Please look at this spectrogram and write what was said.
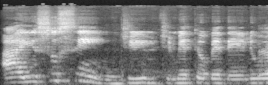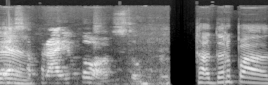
Ah, isso sim, de, de meter o bedelho, é. essa praia eu gosto tá dando pra.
